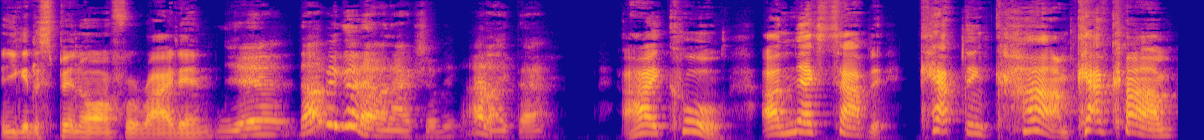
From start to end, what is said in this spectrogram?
and you get the spin off for Raiden. Yeah, that'd be good. That one actually. I like that. All right, cool. Our next topic: Captain Com. Capcom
